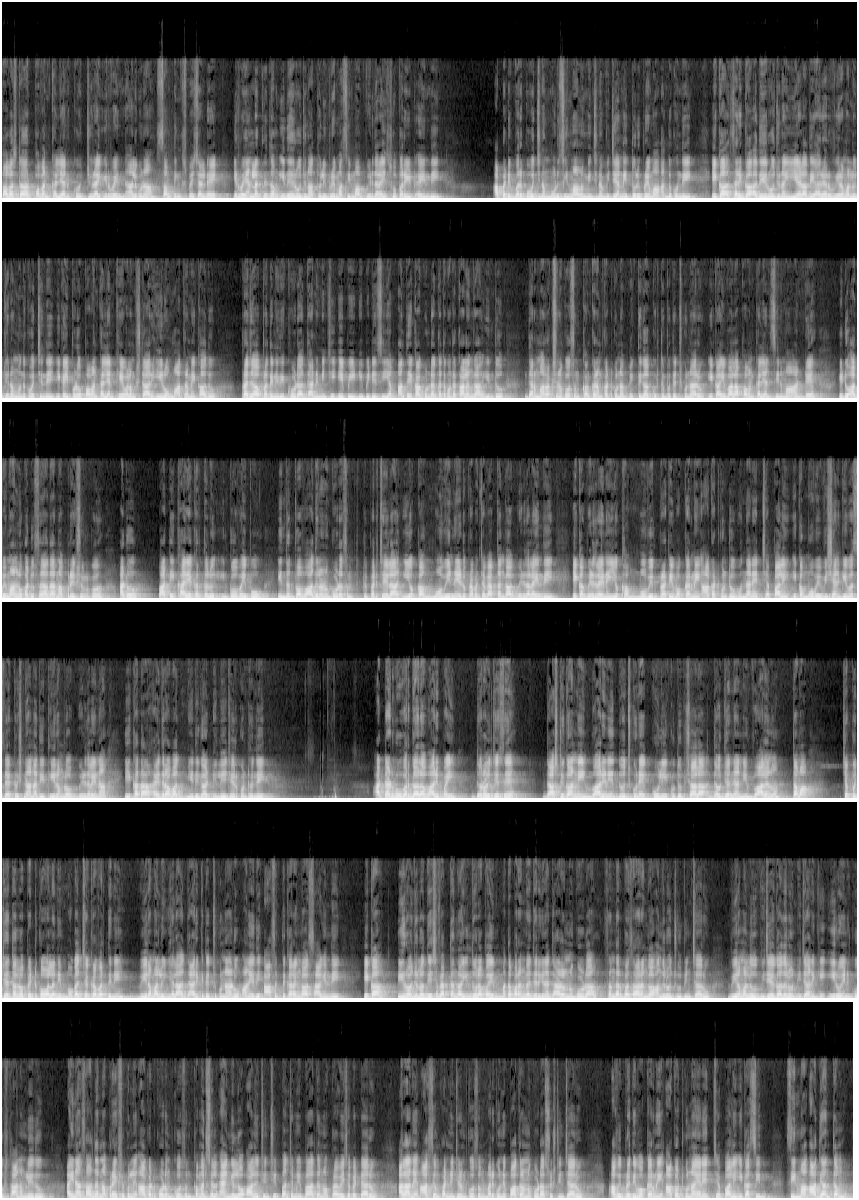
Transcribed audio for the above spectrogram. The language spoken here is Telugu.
పవర్ స్టార్ పవన్ కళ్యాణ్కు జూలై ఇరవై నాలుగున సంథింగ్ స్పెషల్ డే. ఇరవై ఏళ్ళ క్రితం ఇదే రోజున తొలి ప్రేమ సినిమా విడుదలై సూపర్ హిట్ అయింది. అప్పటి వరకు వచ్చిన మూడు సినిమాలను మించిన విజయాన్ని తొలి ప్రేమ అందుకుంది. ఇక సరిగ్గా అదే రోజున ఈ ఏడాది అరేరు వీరమల్లు జనం ముందుకు వచ్చింది. ఇక ఇప్పుడు పవన్ కళ్యాణ్ కేవలం స్టార్ హీరో మాత్రమే కాదు ప్రజా ప్రతినిధి కూడా దాన్ని మించి ఏపీ డిప్యూటీ సీఎం అంతేకాకుండా గత కొంతకాలంగా హిందూ ధర్మ రక్షణ కోసం కంకణం కట్టుకున్న వ్యక్తిగా గుర్తింపు తెచ్చుకున్నారు. ఇక ఇవాళ పవన్ కళ్యాణ్ సినిమా అంటే ఇటు అభిమానులు అటు సాధారణ ప్రేక్షకులకు అటు పార్టీ కార్యకర్తలు ఇంకోవైపు హిందుత్వ వాదులను కూడా సంతృప్తిపరిచేలా ఈ యొక్క మూవీ నేడు ప్రపంచవ్యాప్తంగా విడుదలైంది. ఇక విడుదలైన ఈ యొక్క మూవీ ప్రతి ఒక్కరిని ఆకట్టుకుంటూ ఉందనే చెప్పాలి. ఇక మూవీ విషయానికి వస్తే కృష్ణా నది తీరంలో విడుదలైన ఈ కథ హైదరాబాద్ మీదుగా ఢిల్లీ చేరుకుంటుంది. అట్టడుగు వర్గాల వారిపై దొరలు చేసే దాష్టికాన్ని వారిని దోచుకునే కూలీ కుతుబ్షాల దౌర్జన్యాన్ని వాళ్ళను తమ చెప్పు చేతల్లో పెట్టుకోవాలని మొఘల్ చక్రవర్తిని వీరమల్లు ఎలా దారికి తెచ్చుకున్నాడు అనేది ఆసక్తికరంగా సాగింది. ఇక ఈ రోజుల్లో దేశవ్యాప్తంగా హిందువులపై మతపరంగా జరిగిన దాడులను కూడా సందర్భసారంగా అందులో చూపించారు. వీరమల్లు విజయగాథలో నిజానికి హీరోయిన్కు స్థానం లేదు. అయినా సాధారణ ప్రేక్షకుల్ని ఆకట్టుకోవడం కోసం కమర్షియల్ యాంగిల్లో ఆలోచించి పంచమి పాత్రను ప్రవేశపెట్టారు. అలానే హాస్యం పండించడం కోసం మరికొన్ని పాత్రలను కూడా సృష్టించారు. అవి ప్రతి ఒక్కరిని ఆకట్టుకున్నాయనే చెప్పాలి. ఇక సి సినిమా ఆద్యాంతం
